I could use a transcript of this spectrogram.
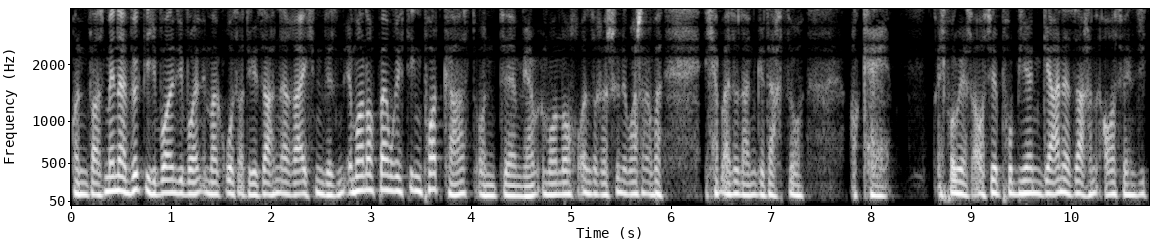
Und was Männer wirklich wollen, sie wollen immer großartige Sachen erreichen. Wir sind immer noch beim richtigen Podcast und äh, wir haben immer noch unsere schöne Überraschung. Aber ich habe also dann gedacht so, okay, ich probiere es aus. Wir probieren gerne Sachen aus, wenn sie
